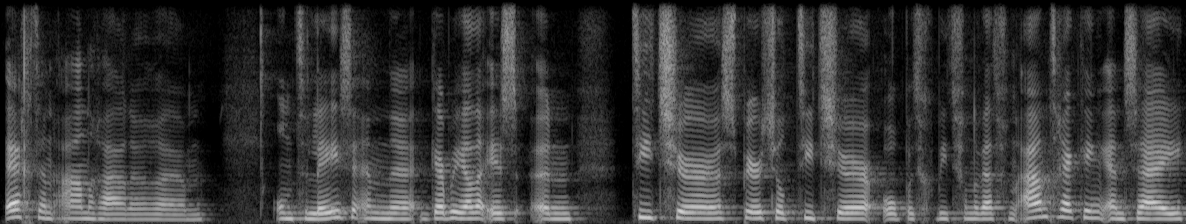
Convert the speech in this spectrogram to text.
Echt een aanrader um, om te lezen. En uh, Gabriella is een teacher, spiritual teacher op het gebied van de wet van aantrekking. En zij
